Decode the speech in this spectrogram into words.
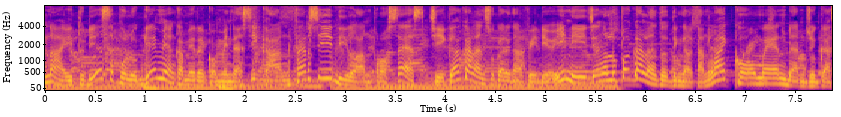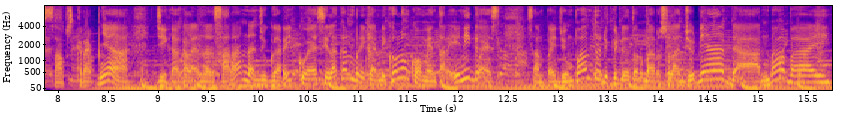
Nah itu dia 10 game yang kami rekomendasikan. Versi di LAN Proses. Jika kalian suka dengan video ini Jangan lupa kalian untuk tinggalkan like, komen, dan juga subscribe-nya. Jika kalian ada saran dan juga request silahkan berikan di kolom komentar ini guys. Sampai jumpa untuk di video terbaru selanjutnya dan bye-bye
